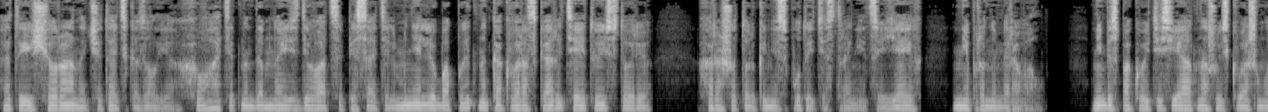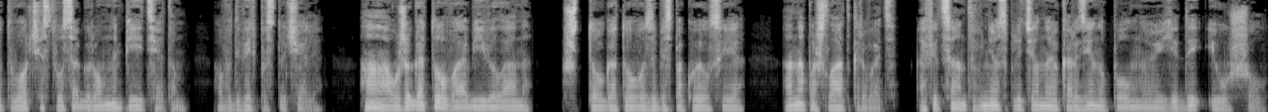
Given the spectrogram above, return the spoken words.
«Это еще рано читать», — сказал я. «Хватит надо мной издеваться, писатель. Мне любопытно, как вы расскажете эту историю. Хорошо, только не спутайте страницы. Я их не пронумеровал. Не беспокойтесь, я отношусь к вашему творчеству с огромным пиететом». В дверь постучали. «А, уже готово», — объявила она. «Что готово?» — забеспокоился я. Она пошла открывать. Официант внес плетеную корзину, полную еды, и ушел.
